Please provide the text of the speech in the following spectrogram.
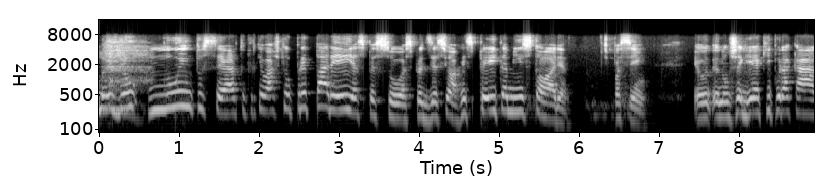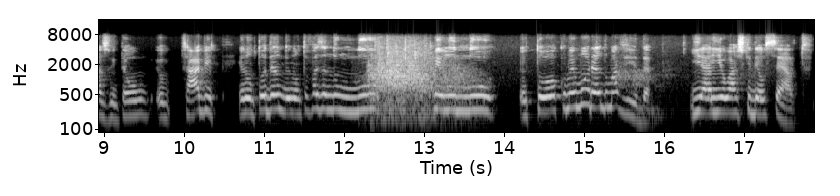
Mas deu muito certo, porque eu acho que eu preparei as pessoas para dizer assim: ó, respeita a minha história. Tipo assim, eu, eu não cheguei aqui por acaso, então, eu, sabe, eu não tô dando, eu não tô fazendo um nu pelo nu, eu tô comemorando uma vida. E aí eu acho que deu certo.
